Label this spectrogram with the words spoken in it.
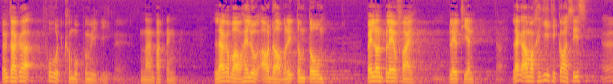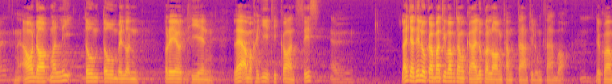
หลวงตาก็พูดขมุกขมิบอีก นานพักหนึ่ง แล้วก็บอกให้ลูกเอาดอกมะลิตุมๆ ไปลนเปลวไฟ เปลวเทียน แล้วก็เอามาขยี้ที่ก้อนซิส เอาดอกมะลิตูมตูมๆไปลนเปลวเทียน และเอามาขยี้ที่ก้อนซิสหลังจากที่ลูกกลับมาที่วัดพระธรรมกายลูกก็ลองทำตามที่หลวงตาบอกด้วยความ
